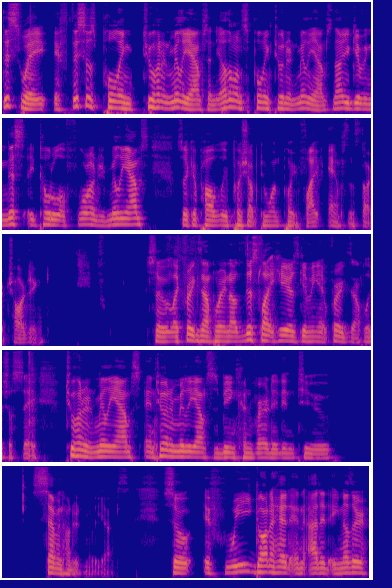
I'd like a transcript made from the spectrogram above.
This way, if this is pulling 200 milliamps and the other one's pulling 200 milliamps, now you're giving this a total of 400 milliamps, so it could probably push up to 1.5 amps and start charging. So, like for example, right now this light here is giving it, for example, let's just say 200 milliamps, and 200 milliamps is being converted into 700 milliamps. So, if we gone ahead and added another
